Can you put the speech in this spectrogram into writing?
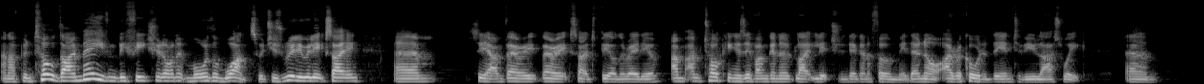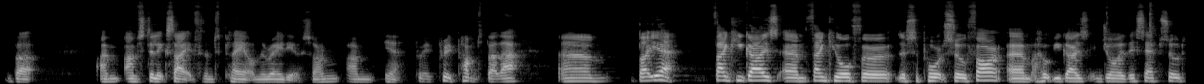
and I've been told that I may even be featured on it more than once, which is really, really exciting. Um, so yeah, I'm very very excited to be on the radio. I'm I'm talking as if I'm gonna like literally they're gonna phone me. They're not. I recorded the interview last week, um, but I'm I'm still excited for them to play it on the radio. So I'm I'm yeah pretty pretty pumped about that. Um, but yeah, thank you guys. Um, thank you all for the support so far. Um, I hope you guys enjoy this episode.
